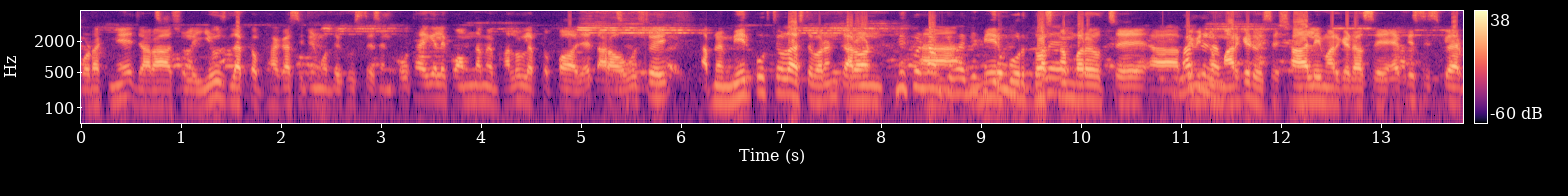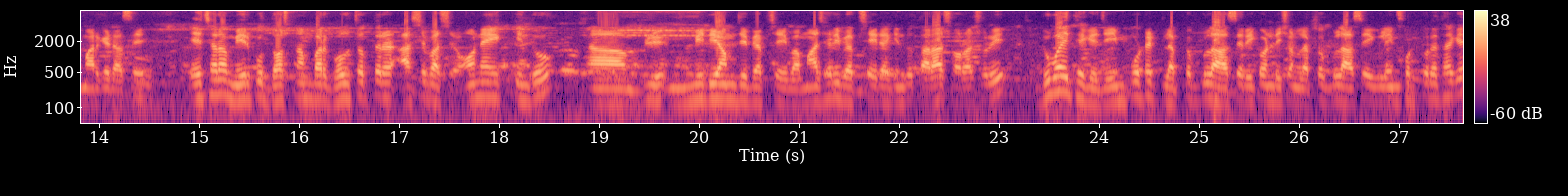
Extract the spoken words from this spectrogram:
প্রোডাক্ট নিয়ে। যারা আসলে ইউজ ল্যাপটপ ঢাকা সিটির মধ্যে খুঁজতেছেন কোথায় গেলে কম দামে ভালো ল্যাপটপ পাওয়া যায় তারা অবশ্যই আপনার মিরপুর চলে আসতে পারেন। কারণ মিরপুর মিরপুর দশ মানে- নম্বরে হচ্ছে বিভিন্ন মার্কেট হয়েছে শাহালি মার্কেট আছে এফএসসি স্কোয়ার মার্কেট আছে। এছাড়া মিরপুর দশ নম্বর গোল চত্বরের আশেপাশে অনেক কিন্তু মিডিয়াম যে ব্যবসায়ী বা মাঝারি ব্যবসায়ীরা কিন্তু তারা সরাসরি দুবাই থেকে যে ইম্পোর্টেড ল্যাপটপগুলো আছে রিকন্ডিশন ল্যাপটপগুলো আছে এগুলো ইম্পোর্ট করে থাকে।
